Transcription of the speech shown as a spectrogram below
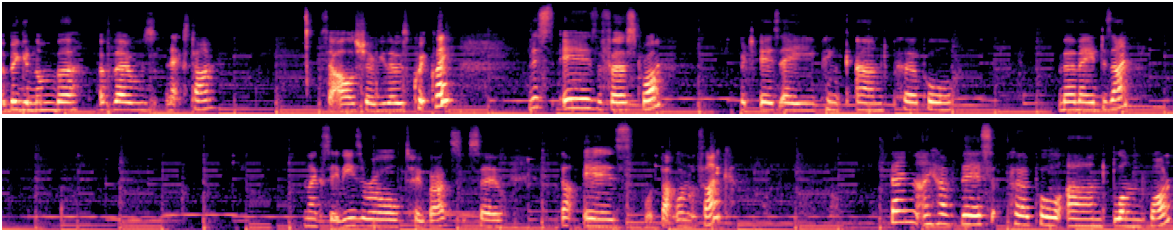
a bigger number of those next time. So I'll show you those quickly. This is the first one, which is a pink and purple mermaid design. Like I say, these are all tote bags, so that is what that one looks like. Then I have this purple and blonde one.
